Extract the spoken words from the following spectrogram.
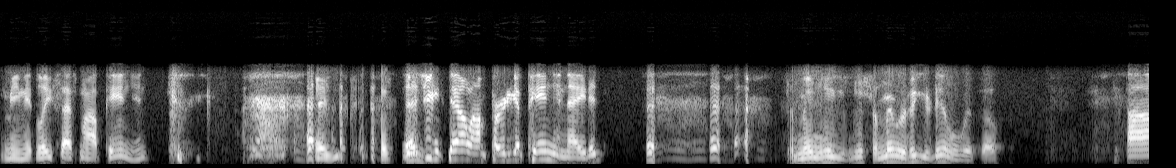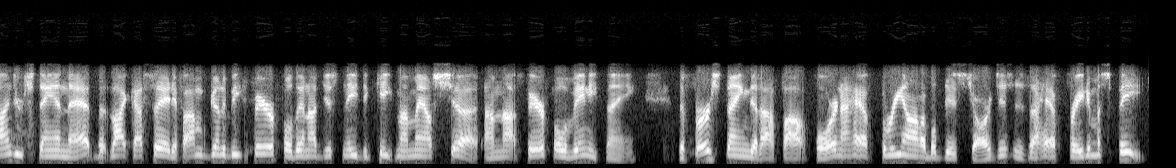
I mean, at least that's my opinion. as, as you can tell, I'm pretty opinionated. I mean, he, just remember who you're dealing with, though. I understand that, but like I said, if I'm going to be fearful, then I just need to keep my mouth shut. I'm not fearful of anything. The first thing that I fought for, and I have three honorable discharges, is I have freedom of speech.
